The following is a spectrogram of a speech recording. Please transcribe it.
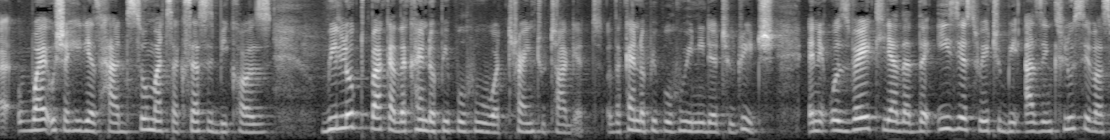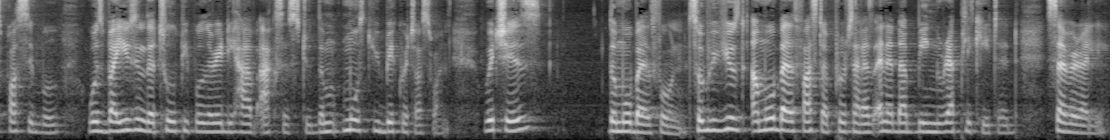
uh, why Ushahidi has had so much success is because we looked back at the kind of people who were trying to target or the kind of people who we needed to reach. And it was very clear that the easiest way to be as inclusive as possible was by using the tool people already have access to, the most ubiquitous one, which is the mobile phone. So we've used a mobile first approach that has ended up being replicated severally.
